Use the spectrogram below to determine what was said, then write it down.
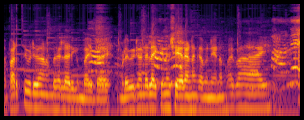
അപ്പോൾ അടുത്ത വീഡിയോ കാണുമ്പോൾ എല്ലാവർക്കും ബൈ ബൈ നമ്മുടെ വീഡിയോ ലൈക്ക് ചെയ്യണം ഷെയർ ചെയ്യണം കമന്റ് ചെയ്യണം. Bye bye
